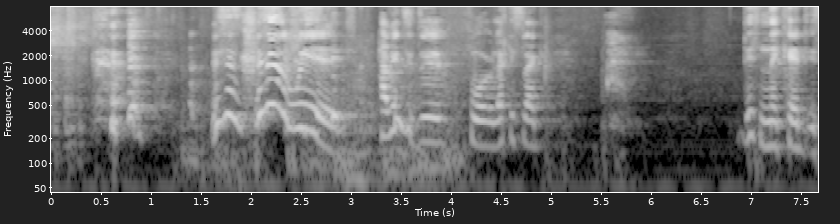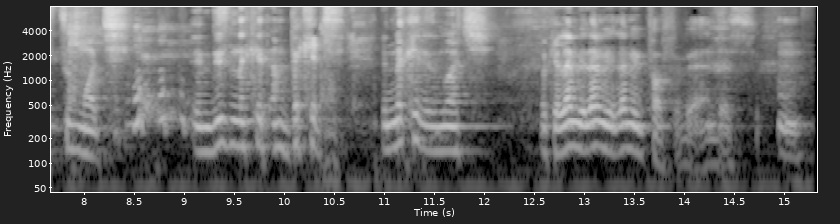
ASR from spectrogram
this is this is weird. Having to do it for like it's like this naked is too much. In this naked and Beckett, the naked is much. Okay, let me let me let me puff a bit and this. Mm.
